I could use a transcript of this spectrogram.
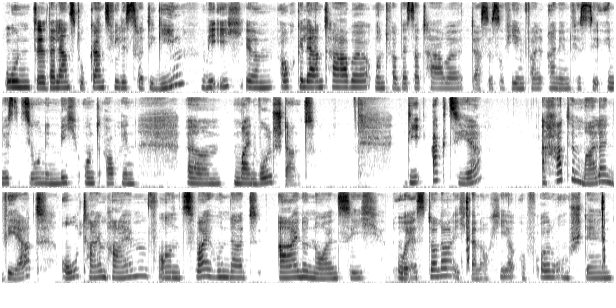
Und äh, da lernst du ganz viele Strategien, wie ich ähm, auch gelernt habe und verbessert habe. Das ist auf jeden Fall eine Investi Investition in mich und auch in ähm, meinen Wohlstand. Die Aktie hatte mal einen Wert, All-Time-High, von 291 US-Dollar. Ich kann auch hier auf Euro umstellen.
